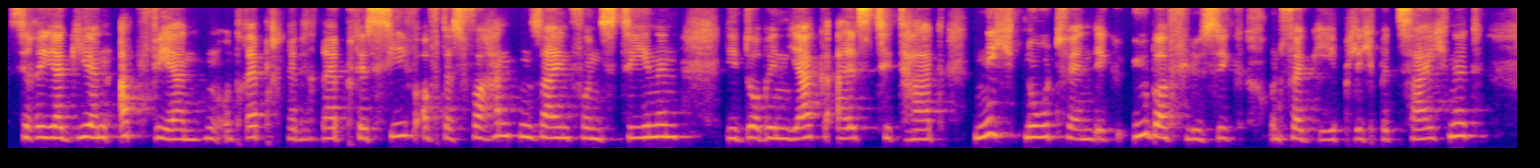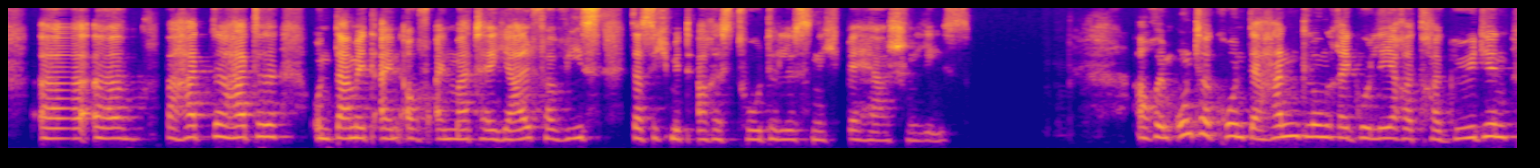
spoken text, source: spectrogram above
Sie reagieren abwehrend und repressiv auf das Vorhandensein von Szenen, die Daubignac als Zitat nicht notwendig, überflüssig und vergeblich bezeichnet äh, äh, hatte und damit ein, auf ein Material verwies, das sich mit Aristoteles nicht beherrschen ließ. Auch im Untergrund der Handlung regulärer Tragödien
